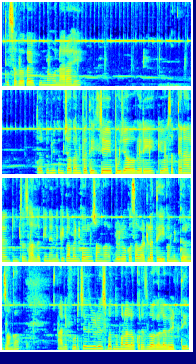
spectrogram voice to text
ते सगळं काही पूर्ण होणार आहे. तर तुम्ही तुमच्या गणपतीचे पूजा वगैरे किंवा सत्यनारायण तुमचं झालं की नाही नक्की कमेंट करून सांगा. व्हिडिओ कसा वाटला तेही कमेंट करून सांगा. आणि पुढचेच व्हिडिओज पण तुम्हाला लवकरच बघायला भेटतील.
